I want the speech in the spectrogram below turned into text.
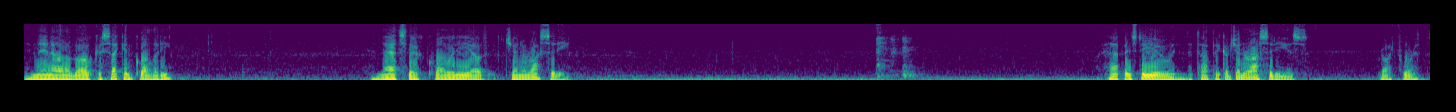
And then I'll evoke a second quality, and that's the quality of generosity. What happens to you when the topic of generosity is brought forth?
